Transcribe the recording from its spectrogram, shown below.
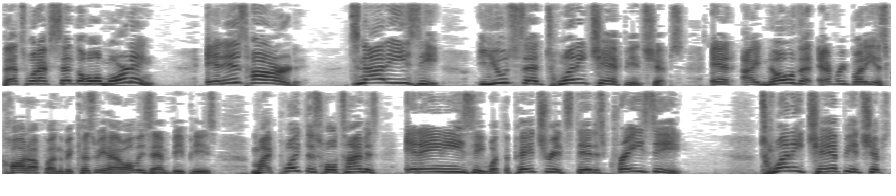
That's what I've said the whole morning. It is hard. It's not easy. You said 20 championships. And I know that everybody is caught up on the because we have all these MVPs. My point this whole time is it ain't easy. What the Patriots did is crazy. 20 championships.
